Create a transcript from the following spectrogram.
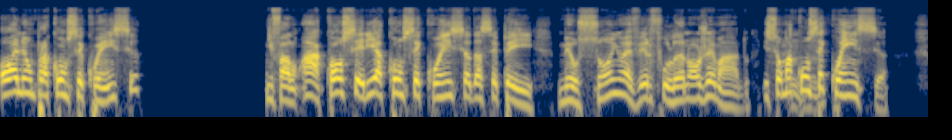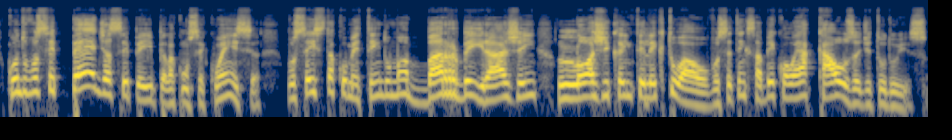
olham para a consequência e falam: Ah, qual seria a consequência da CPI? Meu sonho é ver Fulano algemado. Isso é uma Uhum. consequência. Quando você pede a CPI pela consequência, você está cometendo uma barbeiragem lógica intelectual. Você tem que saber qual é a causa de tudo isso.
